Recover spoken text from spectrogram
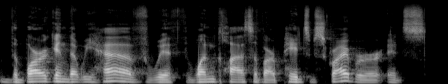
the bargain that we have with one class of our paid subscriber, it's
